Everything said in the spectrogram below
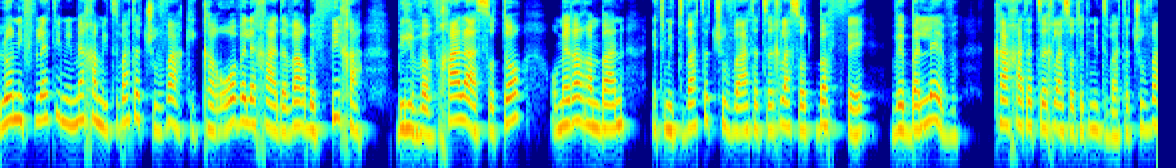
לא נפלאתי ממך מצוות התשובה, כי קרוב אליך הדבר בפיך, בלבבך לעשותו, אומר הרמב"ן, את מצוות התשובה אתה צריך לעשות בפה ובלב. ככה אתה צריך לעשות את מצוות התשובה.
